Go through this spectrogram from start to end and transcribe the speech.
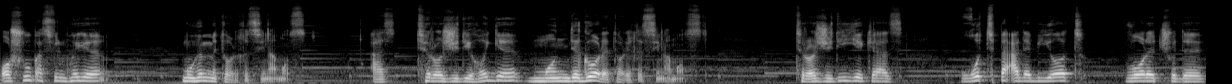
آشوب از فیلم های مهم تاریخ سینماست. از تراژدی های ماندگار تاریخ سینماست. تراژدی که از قطب ادبیات وارد شده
